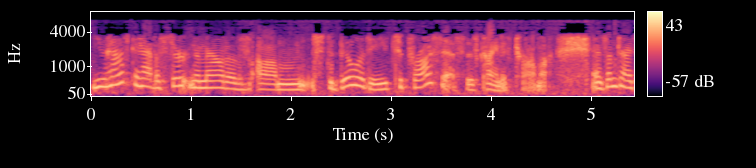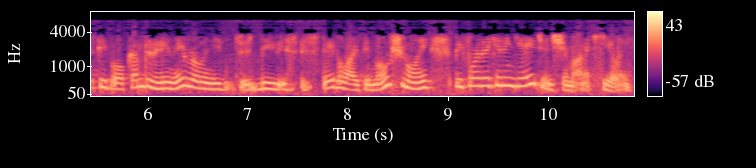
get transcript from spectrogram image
You have to have a certain amount of um, stability to process this kind of trauma. And sometimes people will come to me and they really need to be stabilized emotionally before they can engage in shamanic healing.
